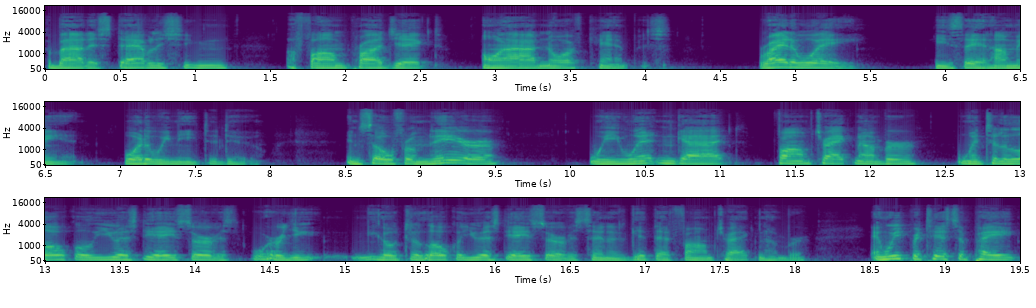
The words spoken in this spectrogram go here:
about establishing a farm project on our North Campus. Right away, he said, I'm in. What do we need to do? And so from there, we went and got farm tract number, went to the local USDA service where you, you go to the local USDA service center to get that farm tract number. And we participate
